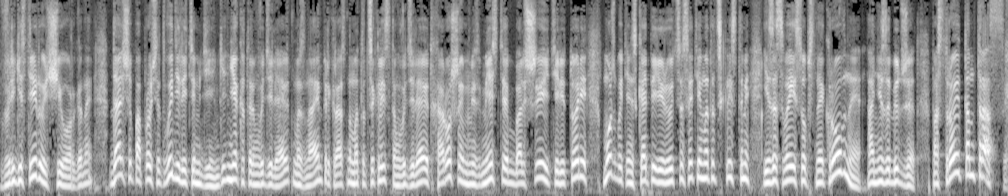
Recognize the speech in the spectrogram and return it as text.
в регистрирующие органы, дальше попросят выделить им деньги. Некоторым выделяют, мы знаем, прекрасно мотоциклистам выделяют хорошие хорошем месте, большие территории. Может быть, они скооперируются с этими мотоциклистами и за свои собственные кровные, а не за бюджет, построят там трассы.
